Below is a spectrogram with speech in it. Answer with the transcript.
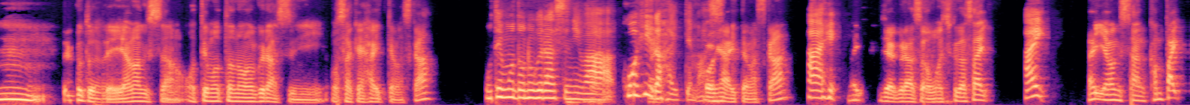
うん。ということで、山口さん、お手元のグラスにお酒入ってますか？お手元のグラスにはコーヒーが入ってます。コーヒー入ってますか？はい。はい。じゃあ、グラスをお持ちください。はい。はい、山口さん、乾杯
